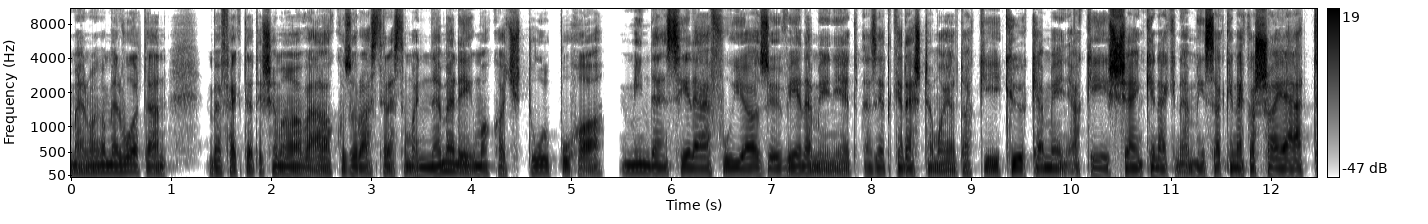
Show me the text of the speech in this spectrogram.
már magam, mert volt olyan befektetésem a vállalkozóra, azt éreztem, hogy nem elég makacs, túl puha, minden szél elfújja az ő véleményét, ezért kerestem olyat, aki kőkemény, aki senkinek nem hisz, akinek a saját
